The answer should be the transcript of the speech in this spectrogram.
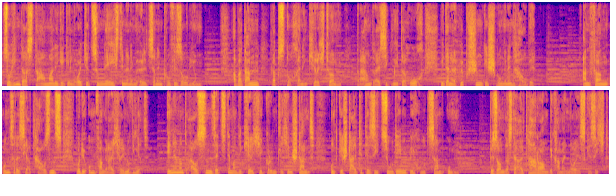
So hing das damalige Geläute zunächst in einem hölzernen Provisorium. Aber dann gab's doch einen Kirchturm, 33 Meter hoch, mit einer hübschen geschwungenen Haube. Anfang unseres Jahrtausends wurde umfangreich renoviert. Innen und außen setzte man die Kirche gründlich instand und gestaltete sie zudem behutsam um. Besonders der Altarraum bekam ein neues Gesicht.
